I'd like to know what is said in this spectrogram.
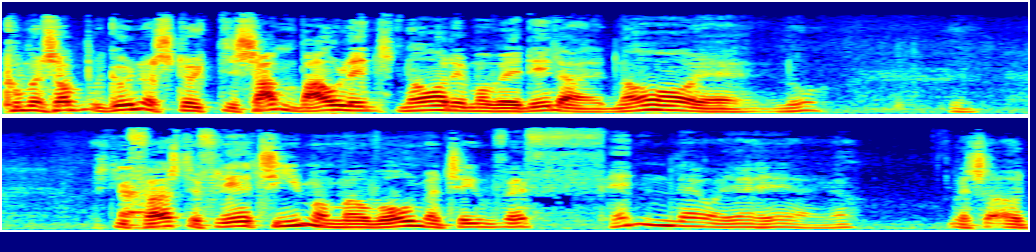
kunne man så begynde at stykke det sammen baglæns. Nå, det må være det, der er. Nå, ja, nu. De ja. første flere timer, man vågen, man tænkte, hvad fanden laver jeg her? Ja? Altså, og,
